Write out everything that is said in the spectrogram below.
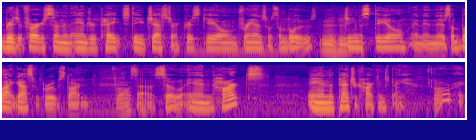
Bridget Ferguson and Andrew Pate, Steve Chester, Chris Gill, and friends with some blues, Mhm. Gina Steele, and then there's a black gospel group starting. Awesome. Uh, so and Hearts and the Patrick Harkins band All right.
